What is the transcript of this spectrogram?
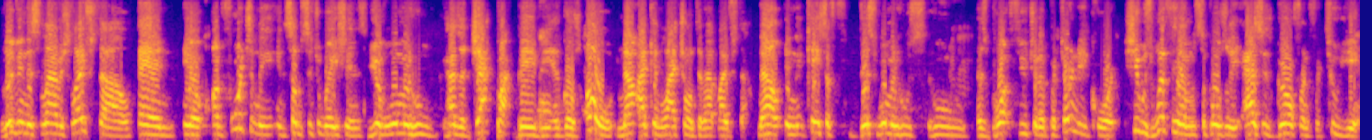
living this lavish lifestyle, and you know, unfortunately, in some situations, you have a woman who has a jackpot baby and goes, "Oh, now I can latch onto that lifestyle." Now, in the case of this woman who's who has brought Future to paternity court, she was with him supposedly as his girlfriend for two years.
